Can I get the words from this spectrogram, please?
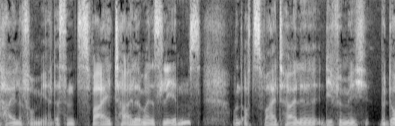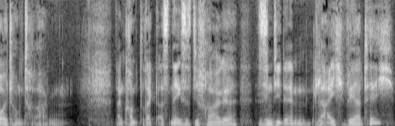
Teile von mir. Das sind zwei Teile meines Lebens und auch zwei Teile, die für mich Bedeutung tragen. Dann kommt direkt als nächstes die Frage, sind die denn gleichwertig?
